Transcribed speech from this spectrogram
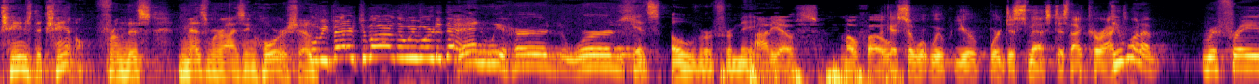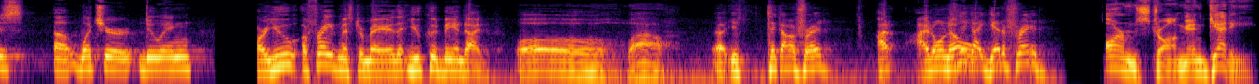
change the channel from this mesmerizing horror show. We'll be better tomorrow than we were today. Then we heard the words. It's over for me. Adios, mofo. Okay, so we're, we're, you're, we're dismissed. Is that correct? Do you want to rephrase uh, what you're doing? Are you afraid, Mr. Mayor, that you could be indicted? Oh, wow. Uh, you think I'm afraid? I, I don't know. You think I get afraid? Armstrong and Getty.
